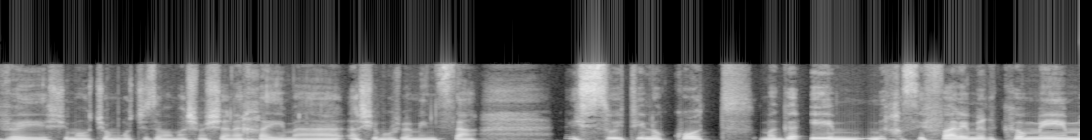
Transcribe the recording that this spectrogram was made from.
ויש אמהות שאומרות שזה ממש משנה חיים, השימוש במנסה. עיסוי תינוקות, מגעים, חשיפה למרקמים,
